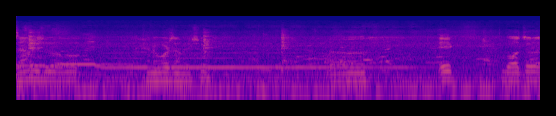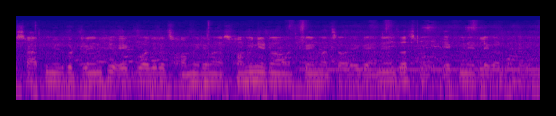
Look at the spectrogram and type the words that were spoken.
जाँदैछु अब। हेनोभर जाँदैछु। एक बजेर सात मिनटको ट्रेन थियो। एक बजेर छ मिनटमा छ मिनटमा म ट्रेनमा चढेको होइन। जस्ट एक मिनटले गर्दाखेरि म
